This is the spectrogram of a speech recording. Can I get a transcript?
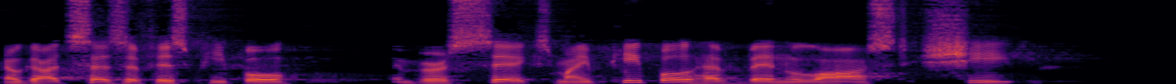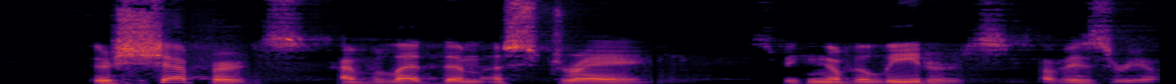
Now God says of his people in verse 6, My people have been lost sheep. Their shepherds have led them astray. Speaking of the leaders of Israel.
